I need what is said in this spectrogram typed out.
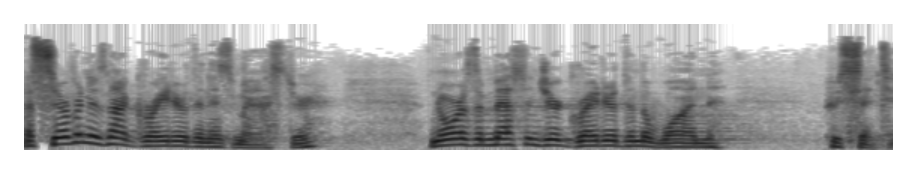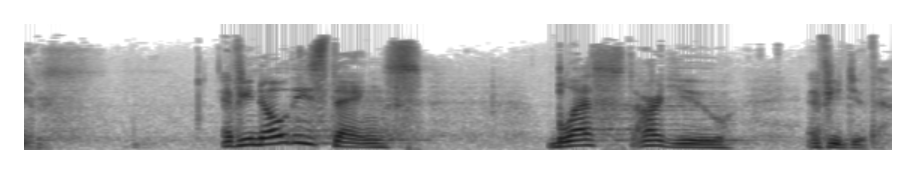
a servant is not greater than his master, nor is a messenger greater than the one who sent him. If you know these things, blessed are you if you do them.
